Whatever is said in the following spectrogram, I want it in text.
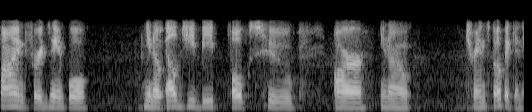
find, for example, you know LGB folks who are you know transphobic and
